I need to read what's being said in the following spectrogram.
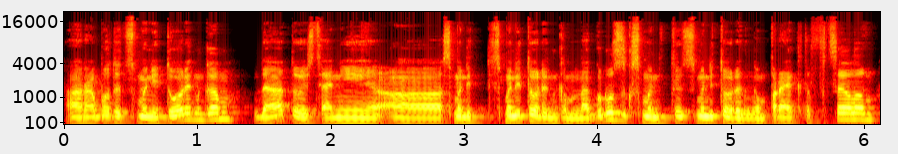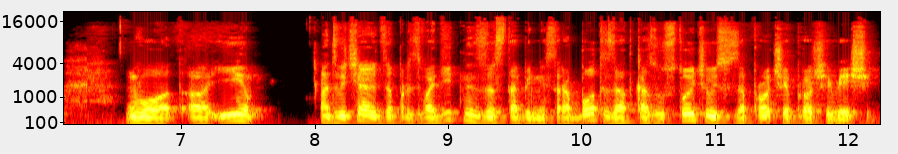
э, работают с мониторингом, да, то есть они э, с, мони- с мониторингом нагрузок, с, с мониторингом проектов в целом, вот, э, и отвечают за производительность, за стабильность работы, за отказоустойчивость, за прочие-прочие вещи.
